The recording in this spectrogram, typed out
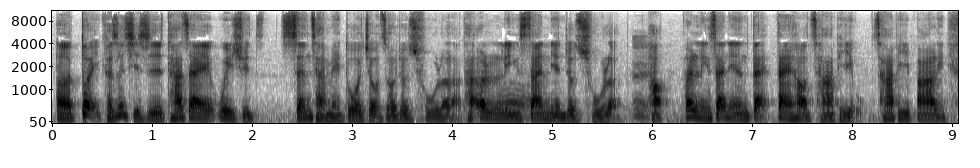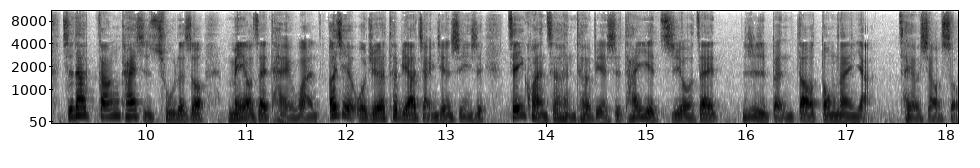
呃，对，可是其实它在 Wish 生产没多久之后就出了啦，它二零零三年就出了。嗯，好，二零零三年代代号 x P x P 八零，其实它刚开始出的时候没有在台湾，而且我觉得特别要讲一件事情是，这一款车很特别，是它也只有在日本到东南亚才有销售。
